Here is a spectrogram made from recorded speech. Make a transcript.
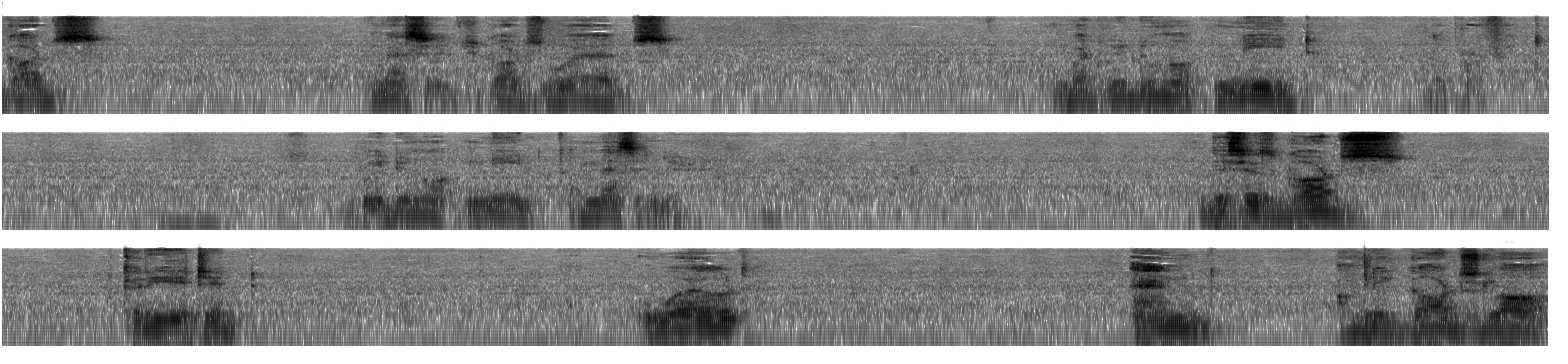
God's message, God's words, but we do not need the prophet. We do not need the messenger. This is God's created world, and only God's law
